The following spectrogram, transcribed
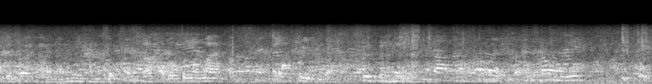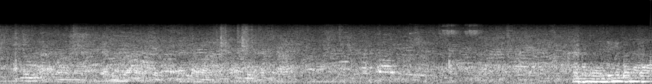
อบคุณครับน้องมีความสุขครับขอบคุณมากๆครับรักผู้หญิงแบบ ขณะที่บรรดา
